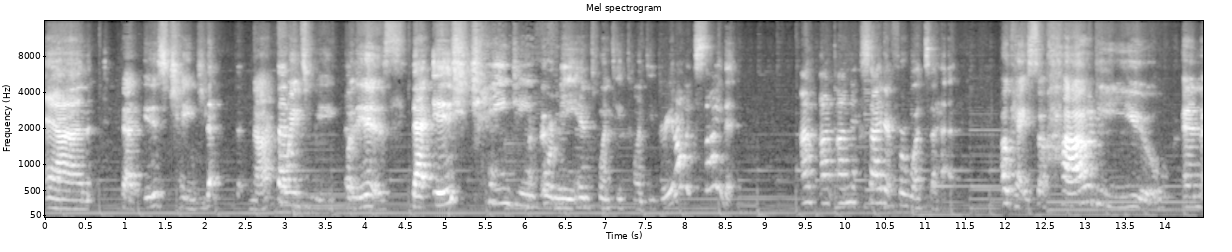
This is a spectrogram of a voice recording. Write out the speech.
And that is changing. That, not that, going to be, but is. That is changing for me in 2023. And I'm excited. I'm, I'm, I'm excited for what's ahead. Okay, so how do you and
